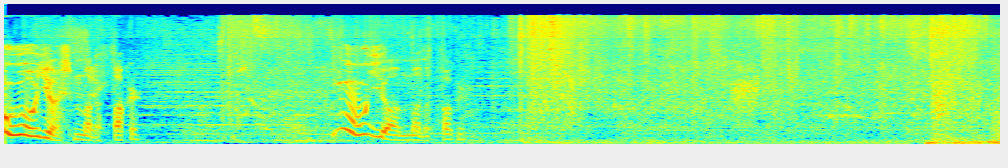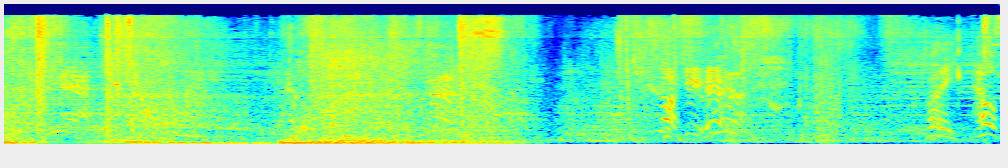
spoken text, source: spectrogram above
Ooh, yes, motherfucker. Ooh, yeah, motherfucker. Lucky hit! Buddy, help!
